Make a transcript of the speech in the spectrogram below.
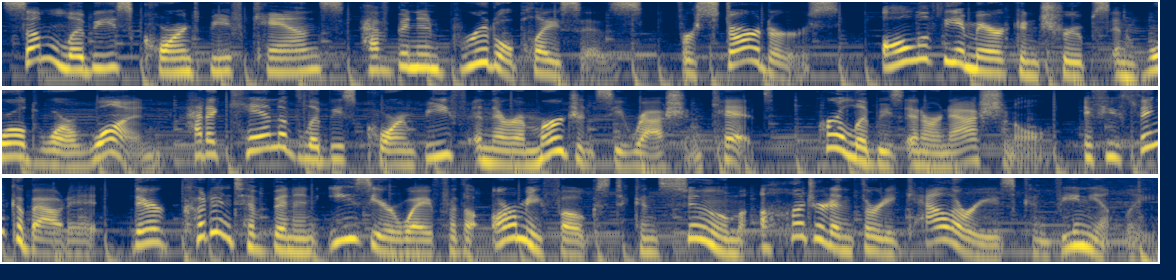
Some Libby's corned beef cans have been in brutal places. For starters, all of the American troops in World War I had a can of Libby's corned beef in their emergency ration kit, per Libby's International. If you think about it, there couldn't have been an easier way for the Army folks to consume 130 calories conveniently.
